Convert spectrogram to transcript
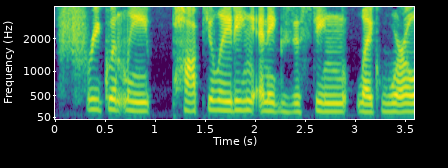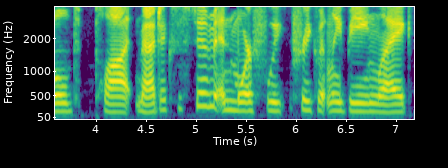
frequently populating an existing like world plot magic system and more f- frequently being like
